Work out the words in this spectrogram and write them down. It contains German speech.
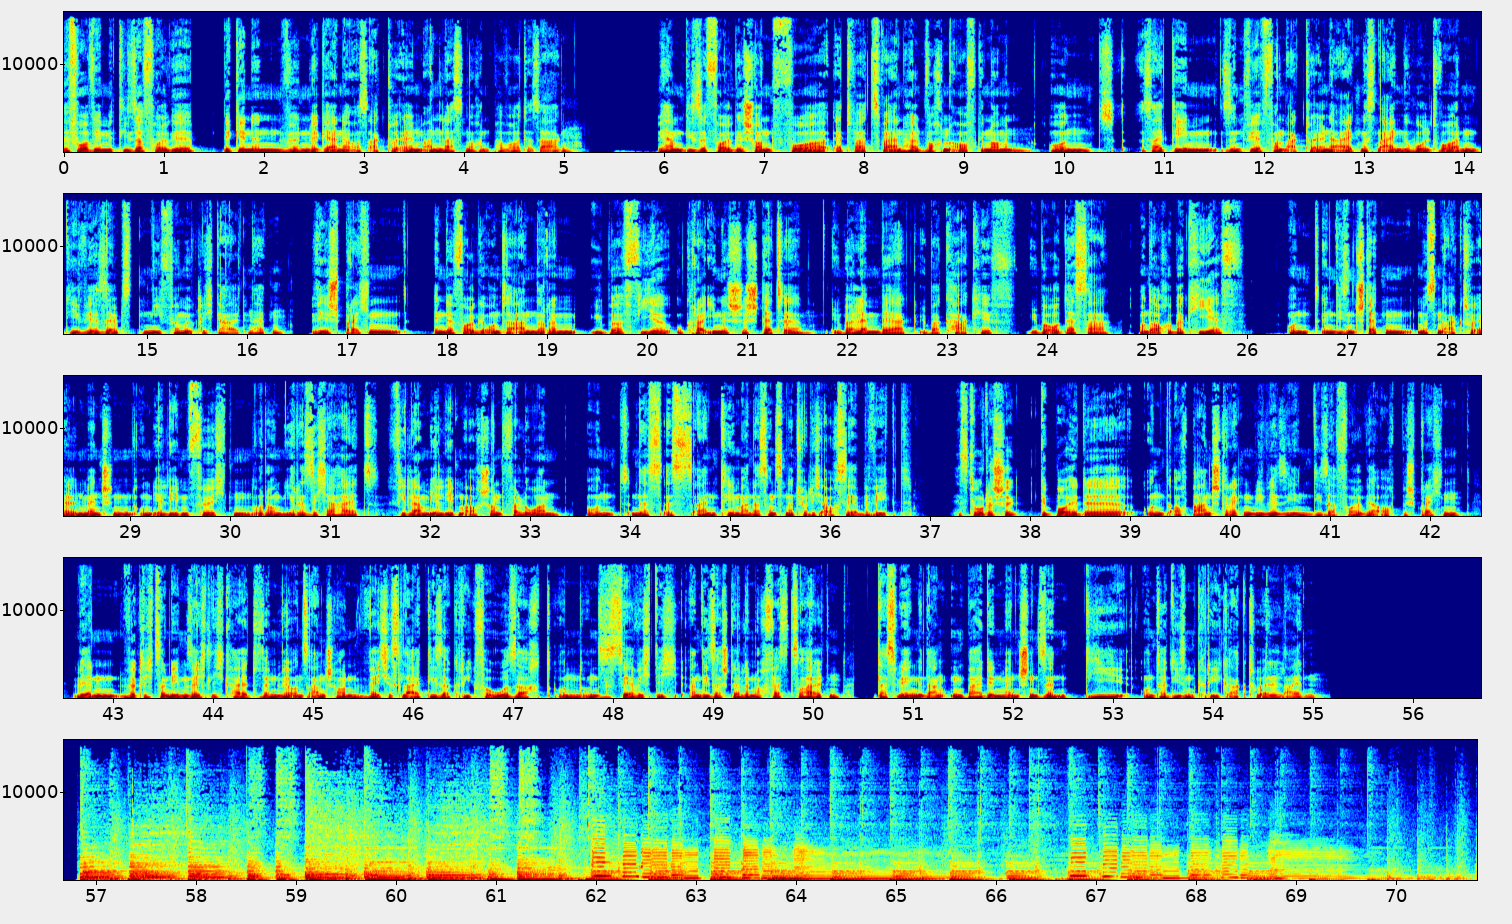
Bevor wir mit dieser Folge beginnen, würden wir gerne aus aktuellem Anlass noch ein paar Worte sagen. Wir haben diese Folge schon vor etwa zweieinhalb Wochen aufgenommen und seitdem sind wir von aktuellen Ereignissen eingeholt worden, die wir selbst nie für möglich gehalten hätten. Wir sprechen in der Folge unter anderem über vier ukrainische Städte, über Lemberg, über Kharkiv, über Odessa und auch über Kiew und in diesen Städten müssen aktuell Menschen um ihr Leben fürchten oder um ihre Sicherheit. Viele haben ihr Leben auch schon verloren. Und das ist ein Thema, das uns natürlich auch sehr bewegt. Historische Gebäude und auch Bahnstrecken, wie wir sie in dieser Folge auch besprechen, werden wirklich zur Nebensächlichkeit, wenn wir uns anschauen, welches Leid dieser Krieg verursacht. Und uns ist sehr wichtig, an dieser Stelle noch festzuhalten, dass wir in Gedanken bei den Menschen sind, die unter diesem Krieg aktuell leiden.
